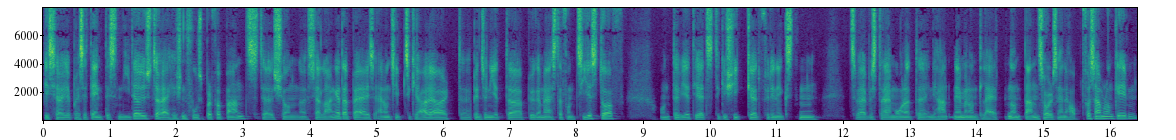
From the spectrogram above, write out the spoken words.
bisherige Präsident des Niederösterreichischen Fußballverbands. Der ist schon sehr lange dabei, ist 71 Jahre alt, pensionierter Bürgermeister von Ziersdorf und der wird jetzt die Geschicke für die nächsten zwei bis drei Monate in die Hand nehmen und leiten und dann soll es eine Hauptversammlung geben.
